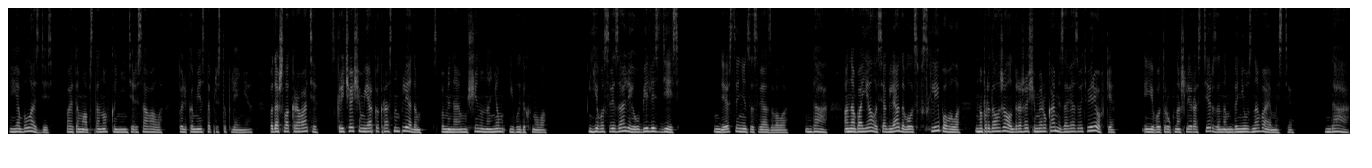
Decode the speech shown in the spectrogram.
я была здесь, поэтому обстановка не интересовала, только место преступления. Подошла к кровати с кричащим ярко-красным пледом, вспоминая мужчину на нем и выдохнула. Его связали и убили здесь. Девственница связывала. Да, она боялась, оглядывалась, всхлипывала, но продолжала дрожащими руками завязывать веревки. Его труп нашли растерзанным до неузнаваемости. Да,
